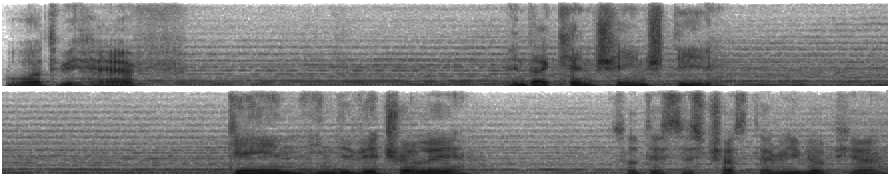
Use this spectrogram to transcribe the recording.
what we have. And I can change the gain individually so this is just the reverb here.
